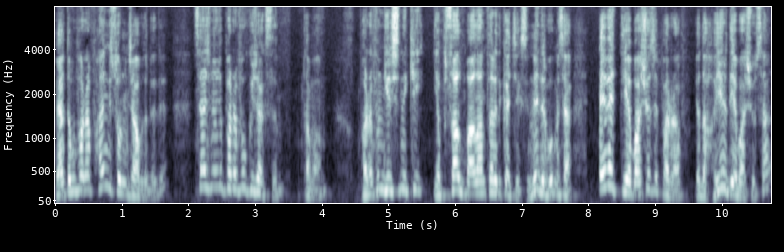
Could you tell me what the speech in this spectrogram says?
veyahut da bu paragraf hangi sorunun cevabıdır dedi. Sen şimdi önce paragrafı okuyacaksın. Tamam. Paragrafın girişindeki yapısal bağlantılara dikkat edeceksin. Nedir bu? Mesela evet diye başlıyorsa paragraf ya da hayır diye başlıyorsa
